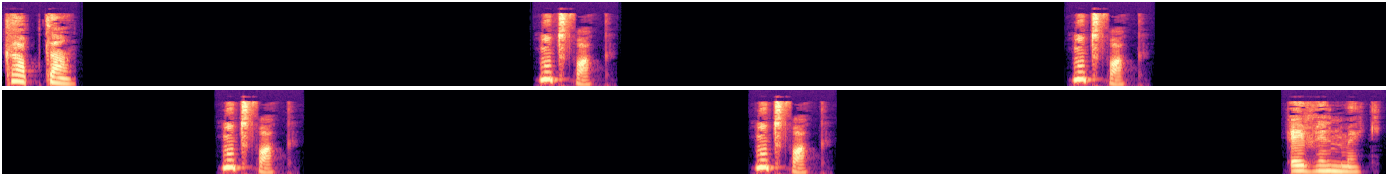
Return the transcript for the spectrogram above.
Kaptan. Mutfak. Mutfak. Mutfak. Mutfak evlenmek.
